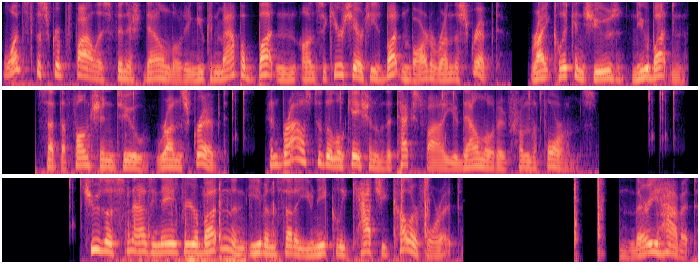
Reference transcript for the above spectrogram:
Once the script file is finished downloading, you can map a button on SecureCRT's button bar to run the script. Right-click and choose New Button. Set the function to Run Script, and browse to the location of the text file you downloaded from the forums. Choose a snazzy name for your button and even set a uniquely catchy color for it. And there you have it.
